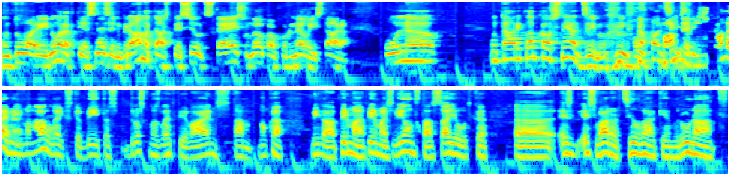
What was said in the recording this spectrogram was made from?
un tu vari norakties, nezinu, grāmatās pie siltas tējas un vēl kaut kur nelīst ārā. Un, uh, Un tā arī klubhausa neatzima. Pandēmija man arī liekas, ka bija tas drusku mazliet pie vainas tam. Nu, bija tā pirmā, pirmais vilnis, tā sajūta, ka uh, es, es varu ar cilvēkiem runāt,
